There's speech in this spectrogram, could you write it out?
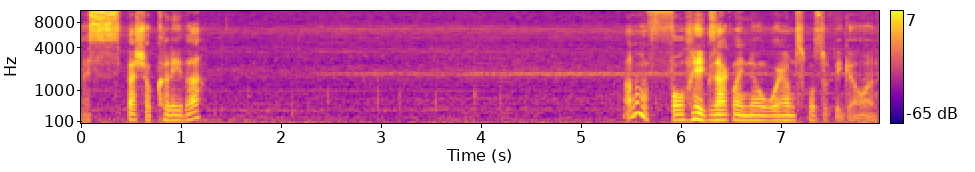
My special cleaver. I don't fully exactly know where I'm supposed to be going.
